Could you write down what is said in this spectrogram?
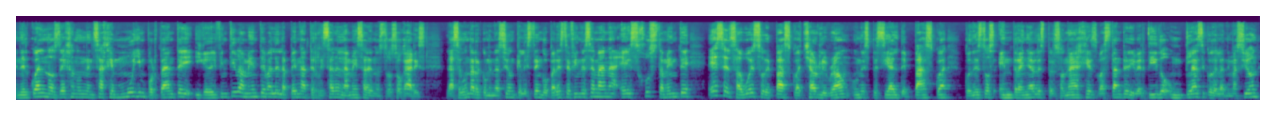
en el cual nos dejan un mensaje muy importante y que definitivamente vale la pena aterrizar en la mesa de nuestros hogares. La segunda recomendación que les tengo para este fin de semana es justamente es el sabueso de Pascua Charlie Brown, un especial de Pascua con estos entrañables personajes, bastante divertido, un clásico de la animación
